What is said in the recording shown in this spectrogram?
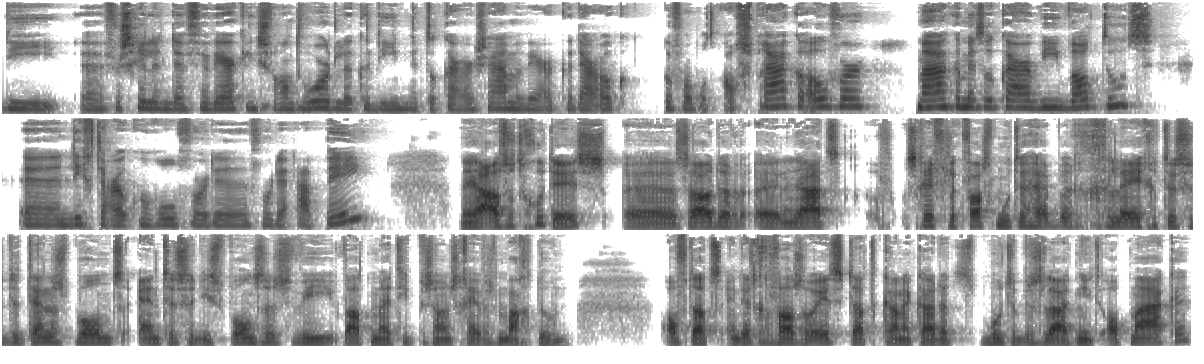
die uh, verschillende verwerkingsverantwoordelijken die met elkaar samenwerken, daar ook bijvoorbeeld afspraken over maken met elkaar wie wat doet? ligt daar ook een rol voor de, voor de AP? Nou ja, als het goed is, uh, zou er uh, inderdaad schriftelijk vast moeten hebben gelegen tussen de tennisbond en tussen die sponsors wie wat met die persoonsgegevens mag doen. Of dat in dit geval zo is, dat kan ik uit het boetebesluit niet opmaken.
